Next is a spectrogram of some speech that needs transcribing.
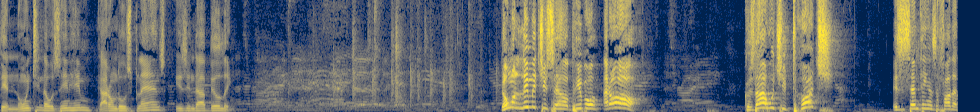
the anointing that was in him, got on those plans, is in that building. Don't limit yourself, people, at all. Because that which you touch is the same thing as the Father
